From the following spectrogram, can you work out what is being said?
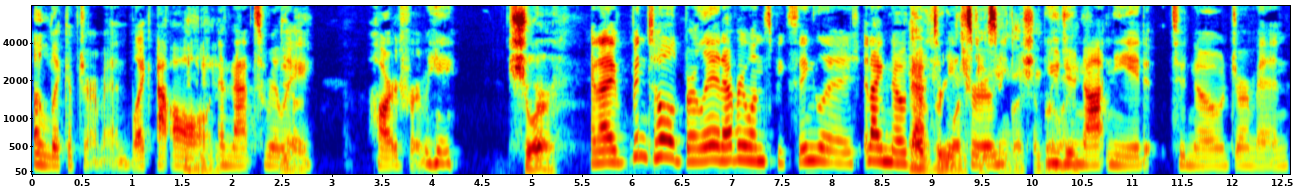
a lick of German, like at all. Mm-hmm. And that's really yeah. hard for me. Sure. And I've been told Berlin, everyone speaks English. And I know that everyone to be true. English in Berlin. You do not need to know German.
